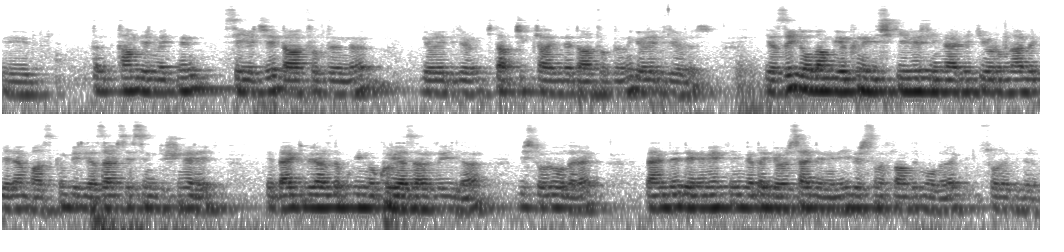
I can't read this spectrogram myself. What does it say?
e, tam bir metnin seyirciye dağıtıldığını görebiliyor, kitapçık halinde dağıtıldığını görebiliyoruz. Yazıyla olan bu yakın ilişkiyi ve filmlerdeki yorumlarla gelen baskın bir yazar sesini düşünerek ve belki biraz da bugün okur yazarlığıyla bir soru olarak ben de deneme film ya da görsel denemeyi bir sınıflandırma olarak sorabilirim.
